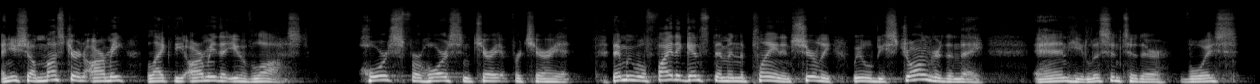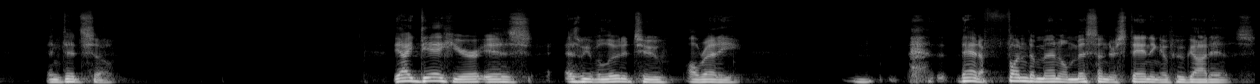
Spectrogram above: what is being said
And you shall muster an army like the army that you have lost, horse for horse and chariot for chariot. Then we will fight against them in the plain, and surely we will be stronger than they. And he listened to their voice and did so. The idea here is, as we've alluded to already, they had a fundamental misunderstanding of who God is.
